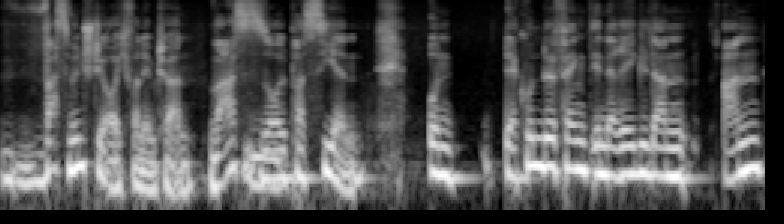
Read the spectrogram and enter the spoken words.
was wünscht ihr euch von dem Turn? Was mhm. soll passieren? Und der Kunde fängt in der Regel dann an,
